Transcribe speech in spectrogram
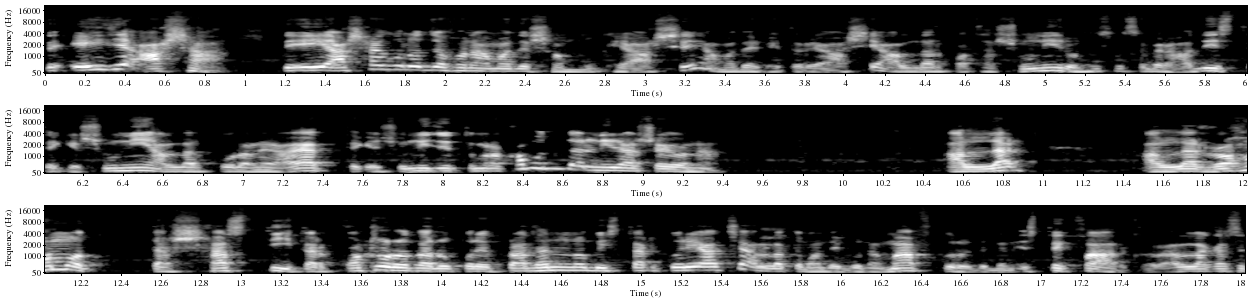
তো এই যে আশা, তো এই আশাগুলো যখন আমাদের সম্মুখে আসে, আমাদের ভেতরে আসে, আল্লাহর কথা শুনি রহিস হোসেনের হাদিস থেকে শুনি, আল্লাহর কোরআনের আয়াত থেকে শুনি যে তোমরা খবরদার নিরাশ হয়েও না। আল্লাহর আল্লাহর রহমত তার শাস্তি, তার কঠোরতার উপরে প্রাধান্য বিস্তার করে আছে, আল্লাহ তোমাদের গুণা মাফ করে দেবেন ইস্তেকফার করো, আল্লাহর কাছে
